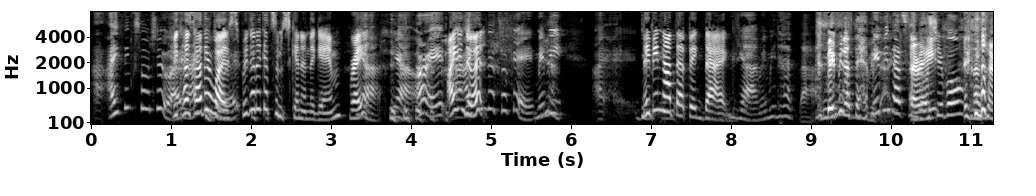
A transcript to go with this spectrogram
I I think so too. Because I can do otherwise, we got to get some skin in the game, right? Yeah, yeah. All right. I can do it. think that's okay. Maybe. I, I, Maybe not that big bag. Yeah, maybe not that. Maybe not the heavy Maybe bag, that's all right? negotiable. That's okay.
